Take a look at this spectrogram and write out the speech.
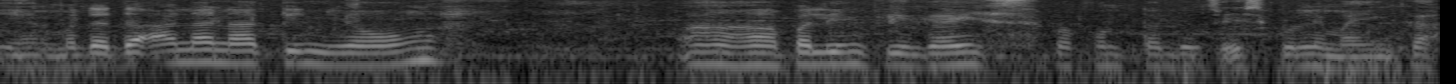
Ayan, madadaanan natin yung ah, palengke guys. Papunta doon sa school ni Maika.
